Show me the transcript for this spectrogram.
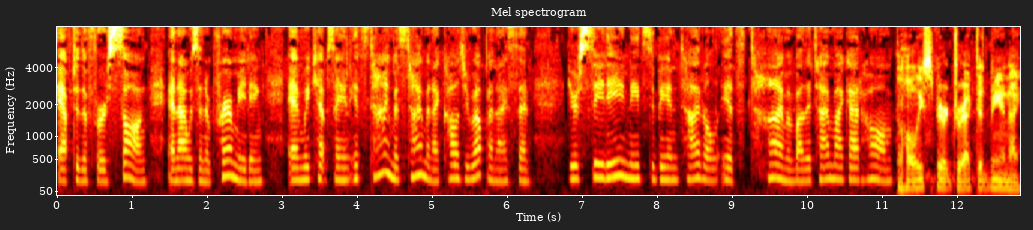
after the first song, and I was in a prayer meeting, and we kept saying, It's time, it's time, and I called you up and I said, Your CD needs to be entitled It's Time, and by the time I got home, the Holy Spirit directed me, and I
